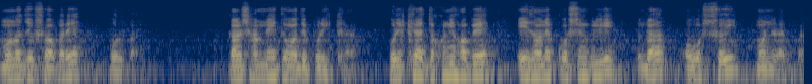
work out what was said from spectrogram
মনোযোগ সহকারে পড়বা কারণ সামনেই তোমাদের পরীক্ষা। পরীক্ষা যখনই হবে, এই ধরনের কোশ্চেনগুলি তোমরা অবশ্যই মনে রাখবা।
